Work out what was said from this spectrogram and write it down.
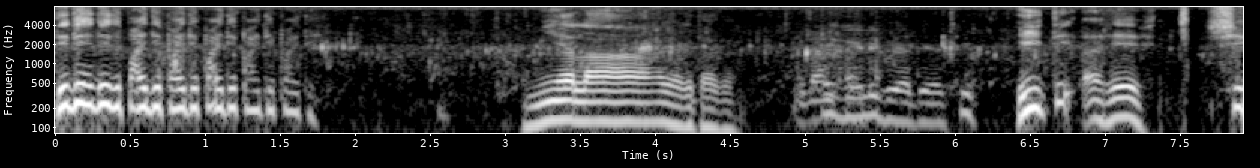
दे ती दे दे दे दे, पाय दे पाय दे पाय दे पाय दे पाय दे. मी याला एकदा का ती गेली गुया ती अशी. ही ती अरे शे.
